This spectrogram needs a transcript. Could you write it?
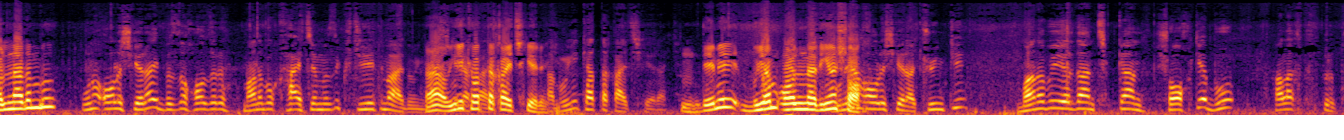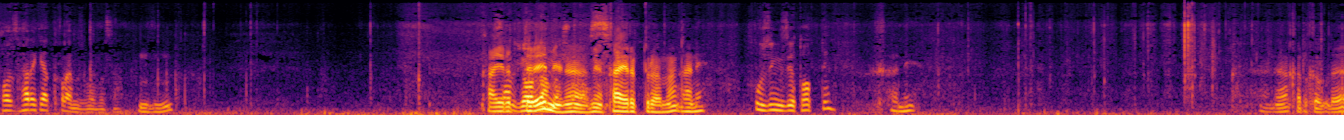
olinadimi bu? Uni olish kerak. Bizni hozir mana bu qaychimizni kuchi yetmaydi unga. Ha, unga katta qaychi. kerak. Ha, bunga katta qaychi kerak. Hı, Demak, bu ham olinadigan Buni ham shox. olish kerak. Chunki mana bu yerdan chiqqan shoxga bu xalaqit qilib turib, toza harakat qilamiz bo'lmasa. Mhm. Qayirib turay men, ha, men qayirib turaman, qani. O'zingizga topding. Qani. Ana qirqildi.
